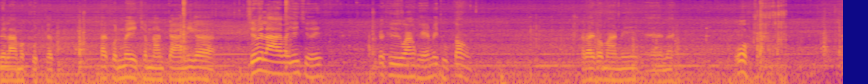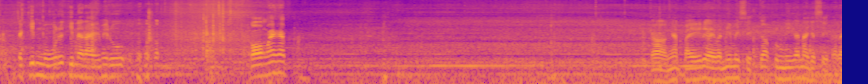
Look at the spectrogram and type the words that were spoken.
เวลามาขุดครับ ถ้าคนไม่ชำนาญการนี่ก็เสียเวลาไปเฉยๆก็คือวางแผนไม่ถูกต้อง อะไรประมาณนี้นะโอ้จะกินหมูหรือกินอะไรไม่รู้ กองไว้ครับก็งัดไปเรื่อยวันนี้ไม่เสร็จก็พรุ่งนี้ก็น่าจะเสร็จอะไร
